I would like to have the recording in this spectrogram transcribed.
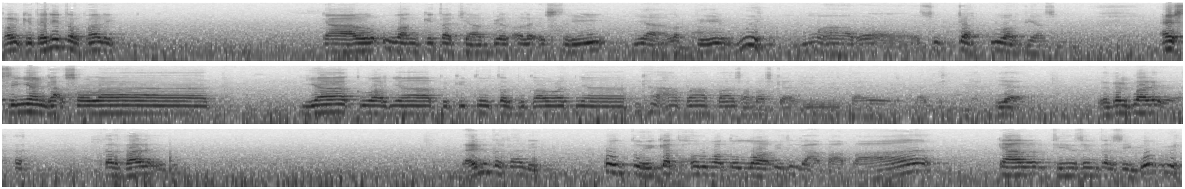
Kalau kita ini terbalik. Kalau uang kita diambil oleh istri, ya lebih, wih, marah, sudah luar biasa. Istrinya nggak sholat, ya keluarnya begitu terbuka auratnya, nggak apa-apa sama sekali. Kayak, ya, bukan balik, terbalik. Nah ini terbalik. Untuk ikat hormatullah itu nggak apa-apa, kalau dia sering tersinggung, wih,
